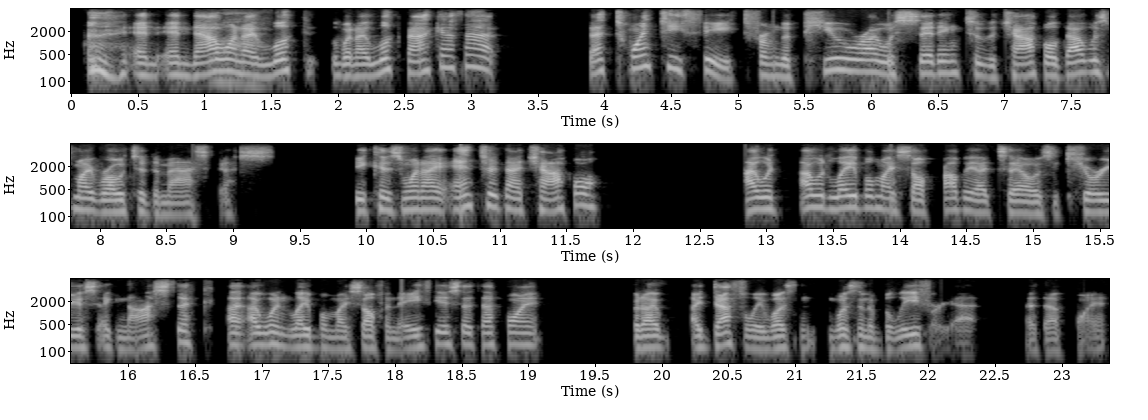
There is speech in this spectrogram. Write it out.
and and now when I look when I look back at that, that 20 feet from the pew where I was sitting to the chapel, that was my road to Damascus. Because when I entered that chapel, I would I would label myself probably I'd say I was a curious agnostic. I, I wouldn't label myself an atheist at that point, but I, I definitely wasn't wasn't a believer yet at that point.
